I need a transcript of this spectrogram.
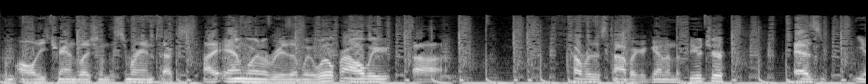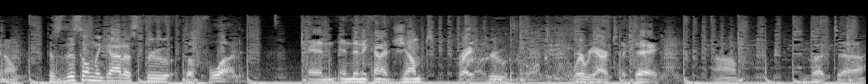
from all these translations of the Sumerian texts. I am going to read them. We will probably uh, cover this topic again in the future, as you know, because this only got us through the flood, and and then it kind of jumped right through where we are today. Um, but uh,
